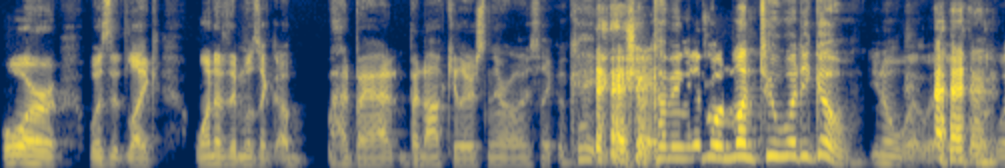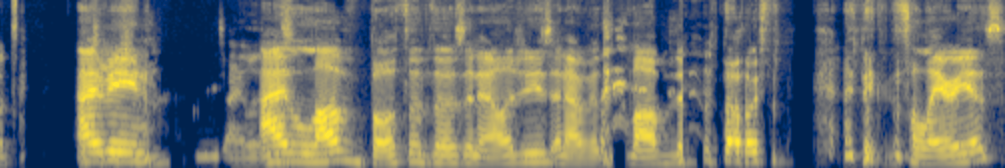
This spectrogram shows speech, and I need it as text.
or was it like one of them was like a, had binoculars, and they were always like, "Okay, ship coming, everyone, one, two, where'd he go?" You know, what, what, what- what's I mean, situation on these islands? I love both of those analogies, and I would love them both. I think it's hilarious.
